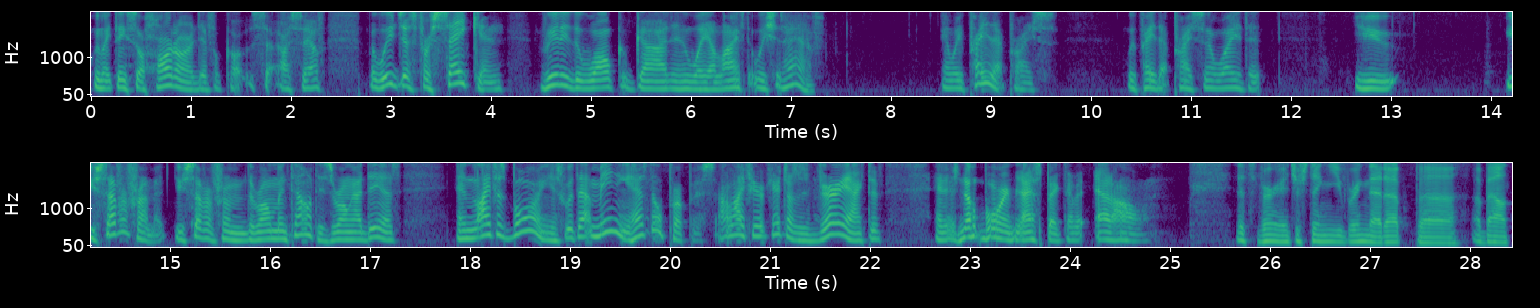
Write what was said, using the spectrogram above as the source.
we make things so hard on our difficult ourselves, but we've just forsaken really the walk of God in the way of life that we should have. And we pay that price. We pay that price in a way that you you suffer from it. You suffer from the wrong mentalities, the wrong ideas, and life is boring. It's without meaning. It has no purpose. Our life here at Caritas is very active, and there's no boring aspect of it at all. It's very interesting you bring that up uh, about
